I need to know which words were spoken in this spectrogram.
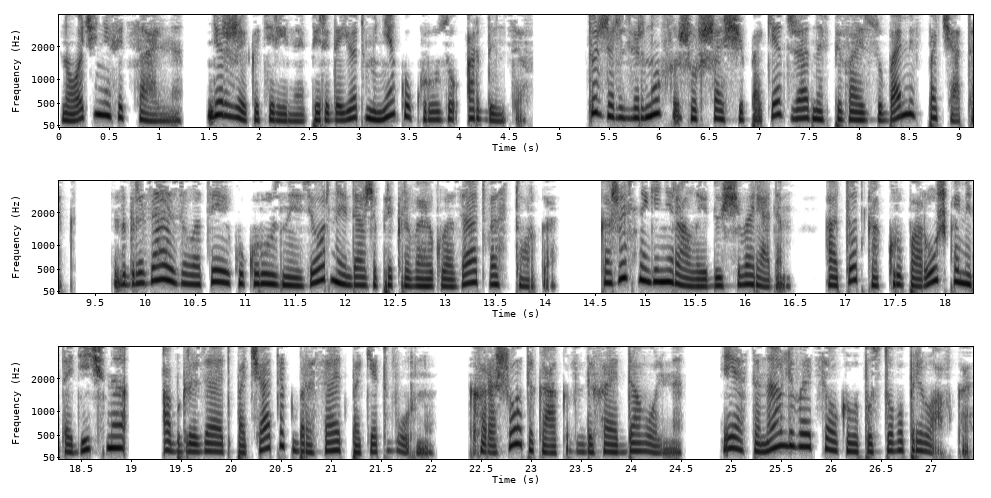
но очень официально. «Держи, Катерина», передает мне кукурузу ордынцев. Тут же развернув шуршащий пакет, жадно впиваюсь зубами в початок. Сгрызаю золотые кукурузные зерна и даже прикрываю глаза от восторга. Кажусь на генерала, идущего рядом, а тот, как крупорушка, методично обгрызает початок, бросает пакет в урну. «Хорошо-то как!» — вздыхает довольно. И останавливается около пустого прилавка.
